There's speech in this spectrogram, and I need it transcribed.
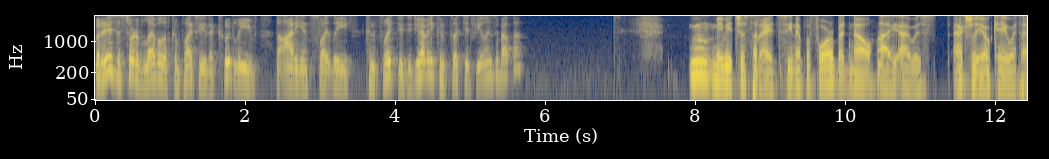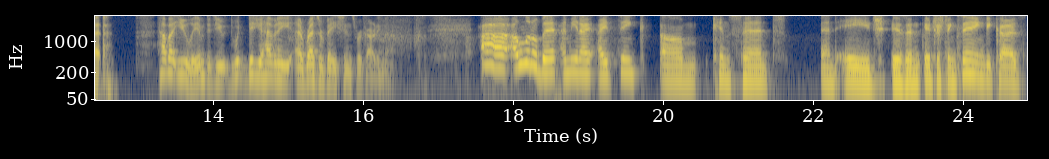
But it is a sort of level of complexity that could leave the audience slightly conflicted. Did you have any conflicted feelings about that maybe it's just that I had seen it before, but no, I, I was actually okay with it. How about you, Liam? Did you did you have any uh, reservations regarding that? Uh, a little bit. I mean, I I think um, consent and age is an interesting thing because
